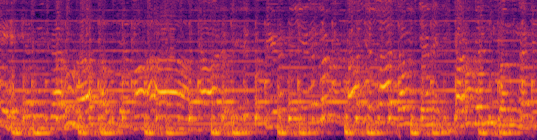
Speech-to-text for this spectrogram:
கருணா சௌக்கியமா? யாரும் இருக்கும் இடத்தில் எல்லா சௌக்கியமே கருடன் சொன்னது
